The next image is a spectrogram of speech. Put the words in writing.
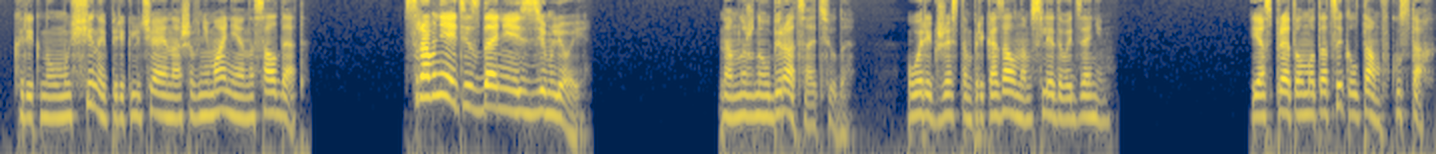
— крикнул мужчина, переключая наше внимание на солдат. «Сравняйте здание с землей!» «Нам нужно убираться отсюда», — Орик жестом приказал нам следовать за ним. «Я спрятал мотоцикл там, в кустах».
